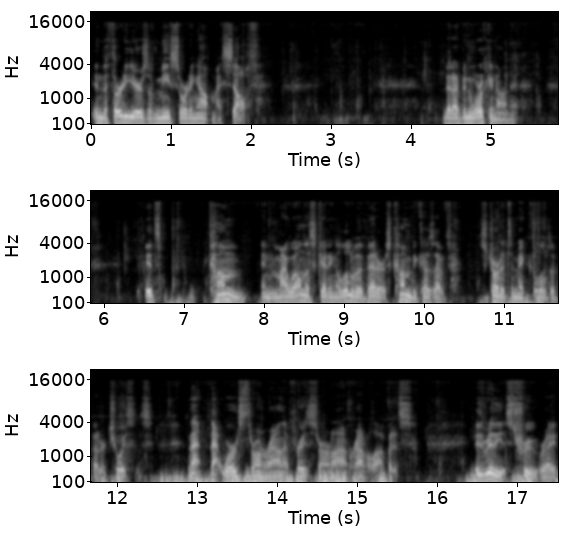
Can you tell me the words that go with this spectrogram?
in the 30 years of me sorting out myself that I've been working on it, it's come and my wellness getting a little bit better has come because I've started to make a little bit better choices. And that that word's thrown around, that phrase is thrown around a lot, but it's it really is true, right?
